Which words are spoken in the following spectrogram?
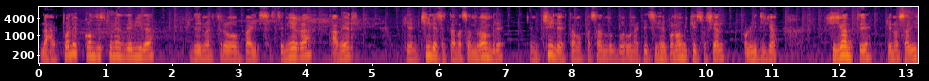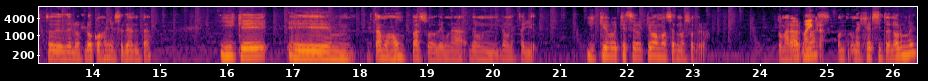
las actuales condiciones de vida de nuestro país. Se niega a ver que en Chile se está pasando hambre, que en Chile estamos pasando por una crisis económica y social, política, gigante, que no se ha visto desde los locos años 70, y que eh, estamos a un paso de, una, de, un, de un estallido. ¿Y qué, qué, se- qué vamos a hacer nosotros? ¿Tomar armas Minecraft. contra un ejército enorme?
